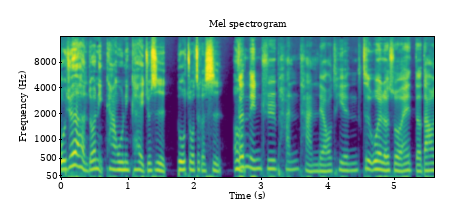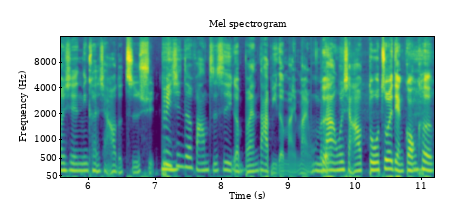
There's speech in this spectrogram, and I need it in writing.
我觉得很多你看屋，你可以就是多做这个事。跟邻居攀谈聊天，是为了说，哎，得到一些你可能想要的资讯。毕竟这房子是一个蛮大笔的买卖，我们当然会想要多做一点功课，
